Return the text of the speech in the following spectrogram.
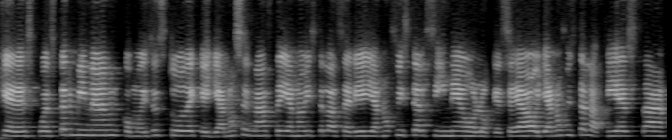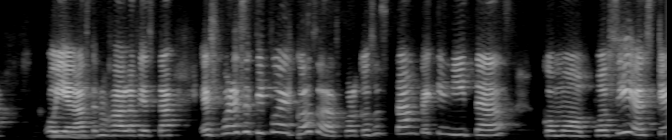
que después terminan, como dices tú, de que ya no cenaste, ya no viste la serie, ya no fuiste al cine o lo que sea, o ya no fuiste a la fiesta, o llegaste enojado a la fiesta, es por ese tipo de cosas, por cosas tan pequeñitas como, pues sí, es que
